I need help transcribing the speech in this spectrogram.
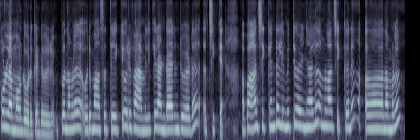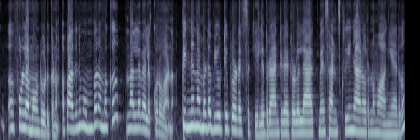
ഫുൾ എമൗണ്ട് കൊടുക്കേണ്ടി വരും. ഇപ്പോൾ നമ്മൾ ഒരു മാസത്തേക്ക് ഒരു ഫാമിലിക്ക് രണ്ടായിരം രൂപയുടെ ചിക്കൻ. അപ്പോൾ ആ ചിക്കന്റെ ലിമിറ്റ് കഴിഞ്ഞാൽ നമ്മൾ ആ ചിക്കന് നമ്മൾ ഫുൾ എമൗണ്ട് കൊടുക്കണം. അപ്പോൾ അതിന് മുമ്പ് നമുക്ക് നല്ല വിലക്കുറവാണ്. പിന്നെ നമ്മുടെ ബ്യൂട്ടി പ്രോഡക്ട്സ് ഒക്കെ ഇല്ലേ? ബ്രാൻഡഡ് ആയിട്ടുള്ള ലാക്മേ സൺസ്ക്രീൻ ഞാൻ ഒരെണ്ണം വാങ്ങിയായിരുന്നു.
